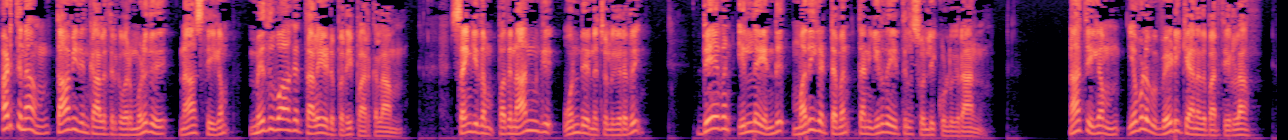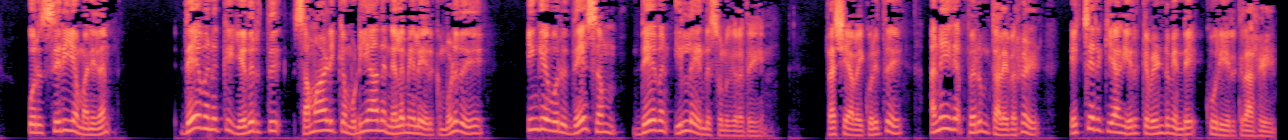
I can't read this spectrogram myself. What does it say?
அடுத்து நாம் தாவிதின் காலத்திற்கு வரும்பொழுது நாஸ்திகம் மெதுவாக தலையெடுப்பதை பார்க்கலாம். சங்கீதம் பதினான்கு ஒன்று என்ன சொல்லுகிறது தேவன் இல்லை என்று மதிகட்டவன் தன் இருதயத்தில் சொல்லிக் கொள்கிறான் நாத்திகம் எவ்வளவு வேடிக்கையானது பார்த்தீர்களா? ஒரு சிறிய மனிதன் தேவனுக்கு எதிர்த்து சமாளிக்க முடியாத நிலைமையில இருக்கும் பொழுது இங்கே ஒரு தேசம் தேவன் இல்லை என்று சொல்கிறது ரஷ்யாவை குறித்து அநேக பெரும் தலைவர்கள் எச்சரிக்கையாக இருக்க வேண்டும் என்றே கூறியிருக்கிறார்கள்.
